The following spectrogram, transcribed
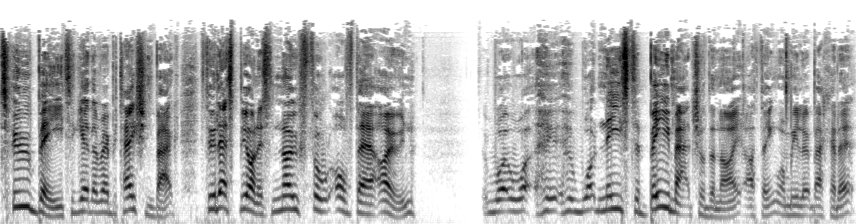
to be to get their reputation back through. Let's be honest, no fault of their own. What what, who, who, what needs to be match of the night? I think when we look back at it,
